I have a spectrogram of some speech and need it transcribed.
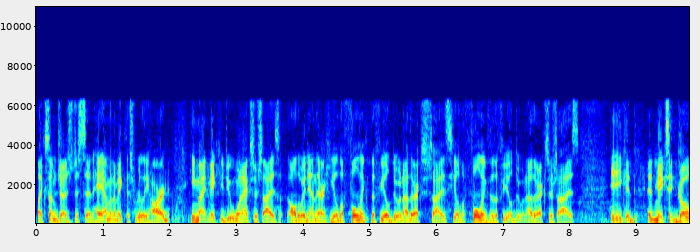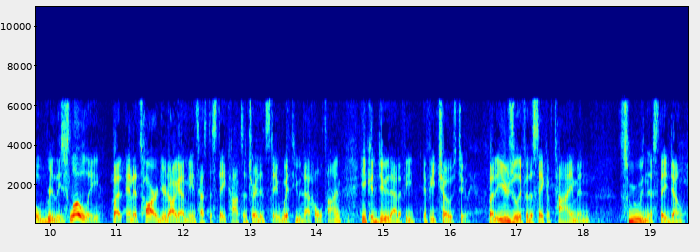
like some judge just said, hey, I'm going to make this really hard. He might make you do one exercise all the way down there, heel the full length of the field, do another exercise, heel the full length of the field, do another exercise. And he could, it makes it go really slowly, but, and it's hard. Your dog, that means, has to stay concentrated, stay with you that whole time. He could do that if he, if he chose to. But usually for the sake of time and smoothness, they don't.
